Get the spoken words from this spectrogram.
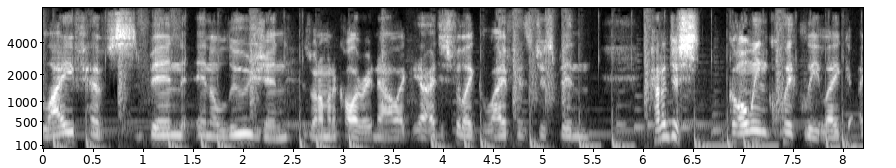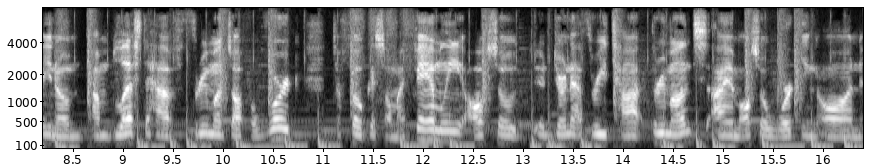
life has been an illusion, is what I'm gonna call it right now. Like, I just feel like life has just been kind of just going quickly. Like, you know, I'm blessed to have three months off of work to focus on my family. Also, during that three to- three months, I am also working on,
